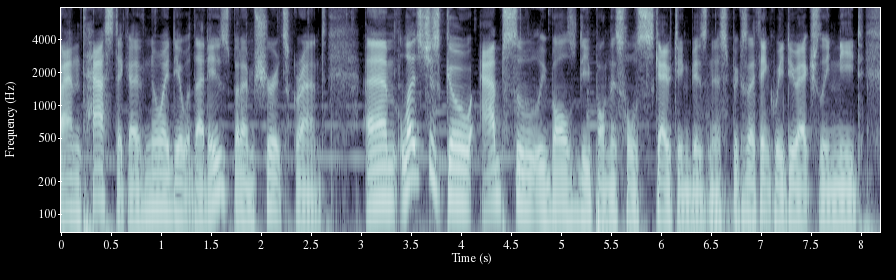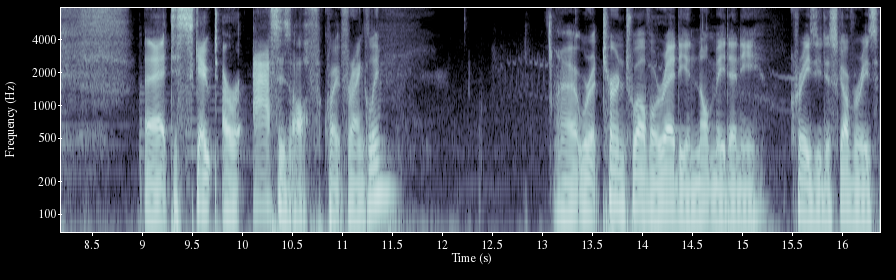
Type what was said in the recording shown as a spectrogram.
Fantastic. I have no idea what that is, but I'm sure it's grand. Um, let's just go absolutely balls deep on this whole scouting business, because I think we do actually need uh, to scout our asses off, quite frankly. Uh, we're at turn 12 already and not made any crazy discoveries.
